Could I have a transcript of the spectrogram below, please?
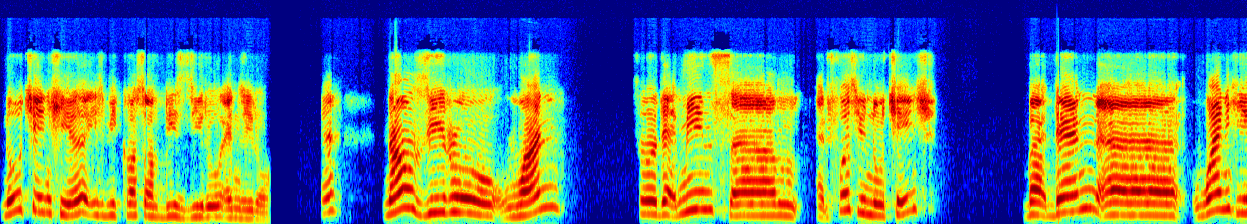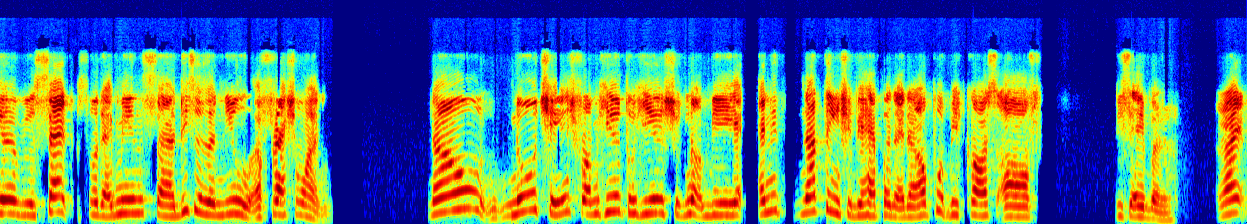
No change here is because of this 0 and 0. Yeah? Now 0, 1. So that means um, at first you no change. But then uh, 1 here will set. So that means uh, this is a new, a fresh one. Now, no change from here to here should not be any nothing should be happen at the output because of disable, right?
